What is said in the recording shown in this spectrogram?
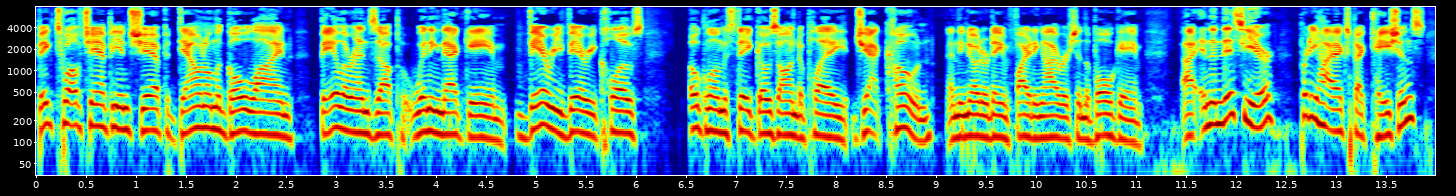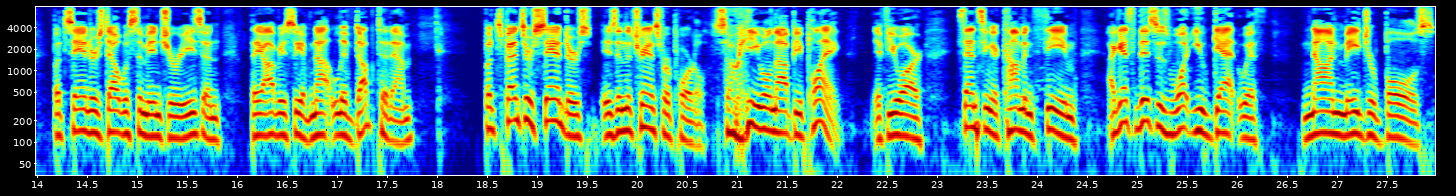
Big 12 championship, down on the goal line. Baylor ends up winning that game. Very, very close. Oklahoma State goes on to play Jack Coan and the Notre Dame Fighting Irish in the bowl game. Uh, and then this year, pretty high expectations, but Sanders dealt with some injuries and they obviously have not lived up to them. But Spencer Sanders is in the transfer portal, so he will not be playing. If you are sensing a common theme, I guess this is what you get with non major bowls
